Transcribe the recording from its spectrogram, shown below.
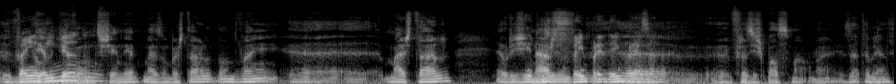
vem teve, a linha teve um do... descendente mais um bastardo de onde vem uh, mais tarde originar-se da, empresa uh, Francisco Balsemão não é exatamente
